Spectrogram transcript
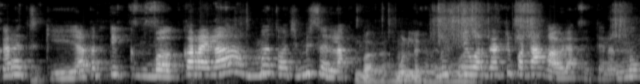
करायचं की आता टिक ब- करायला महत्वाची मिसळ लागते. बघा म्हणलं का नाही तुम्हाला? मिसळीवरच्या टिपा टाकावे लागतात त्याला आणि मग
